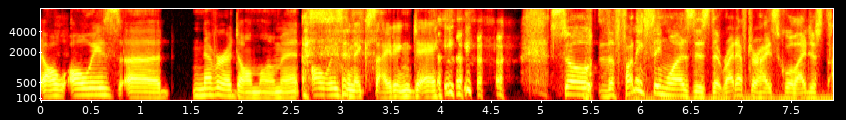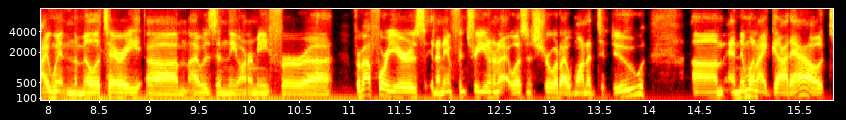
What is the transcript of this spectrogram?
Always uh, never a dull moment. Always an exciting day. So the funny thing was is that right after high school i just i went in the military. Um, i was in the army for uh, for about four years in an infantry unit. I wasn't sure what I wanted to do. Um, and then when I got out,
